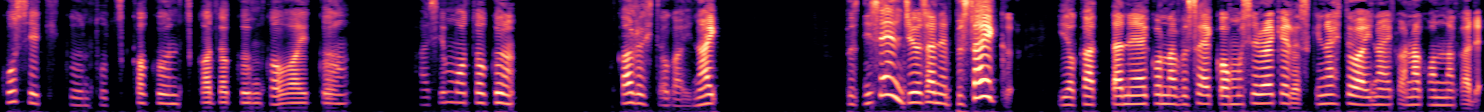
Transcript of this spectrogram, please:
小関くん、戸塚くん、塚田くん、河合くん、橋本くん。わかる人がいない。2013年ブサイク。よかったね。このブサイク面白いけど好きな人はいないかな、この中で。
